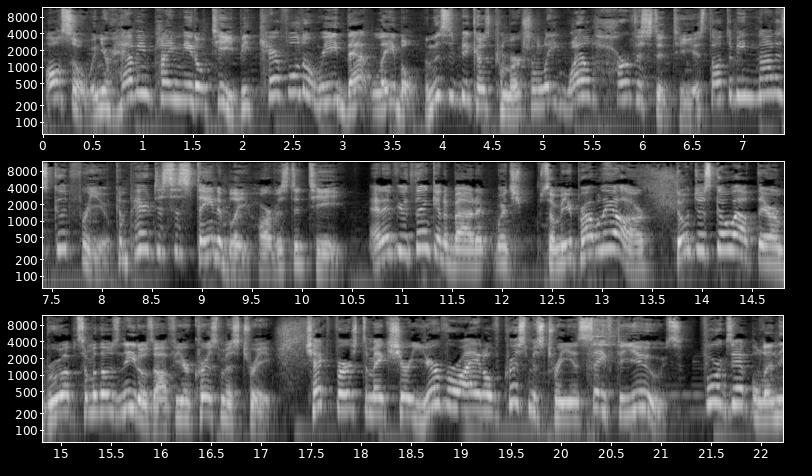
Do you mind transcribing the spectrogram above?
Also, when you're having pine needle tea, be careful to read that label. And this is because commercially, wild harvested tea is thought to be not as good for you compared to sustainably harvested tea. And if you're thinking about it, which some of you probably are, don't just go out there and brew up some of those needles off of your Christmas tree. Check first to make sure your varietal of Christmas tree is safe to use. For example, in the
